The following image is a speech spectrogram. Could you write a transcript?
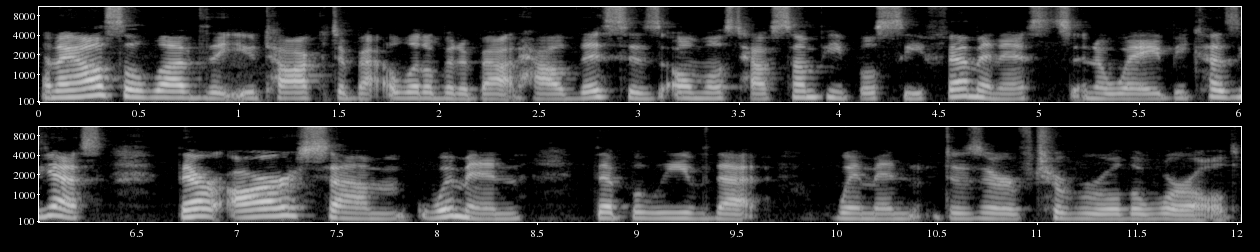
And I also loved that you talked about a little bit about how this is almost how some people see feminists in a way because yes, there are some women that believe that women deserve to rule the world.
